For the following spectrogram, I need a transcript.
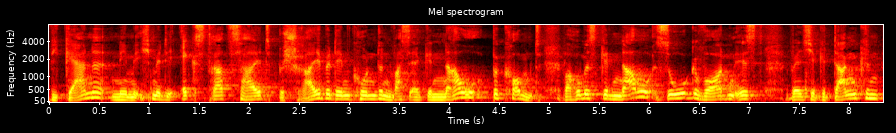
Wie gerne nehme ich mir die extra Zeit, beschreibe dem Kunden, was er genau bekommt, warum es genau so geworden ist, welche Gedanken,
